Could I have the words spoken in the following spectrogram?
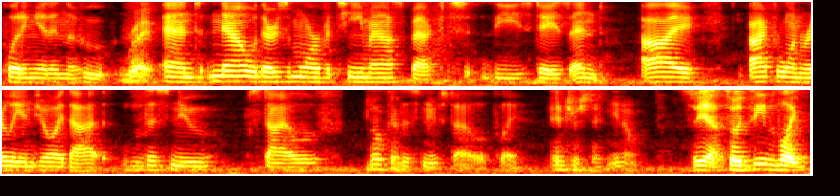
putting it in the hoop Right. and now there's more of a team aspect these days and i i for one really enjoy that this new style of Okay. this new style of play Interesting. you know So yeah, so it seems like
